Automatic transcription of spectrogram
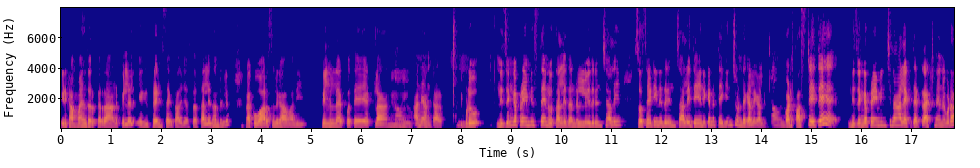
వీడికి అమ్మాయిలు దొరకరా అని పిల్లలు ఫ్రెండ్స్ ఎగతాలు చేస్తారు. తల్లిదండ్రులు నాకు వారసులు కావాలి పిల్లలు లేకపోతే ఎట్లా. అని అంటారు. ఇప్పుడు నిజంగా ప్రేమిస్తే నువ్వు తల్లిదండ్రులను ఎదిరించాలి సొసైటీని ఎదిరించాలి దేనికైనా తెగించి ఉండగలగాలి. వాడు ఫస్ట్ అయితే నిజంగా ప్రేమించినా లేకపోతే అట్రాక్షన్ అయినా కూడా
